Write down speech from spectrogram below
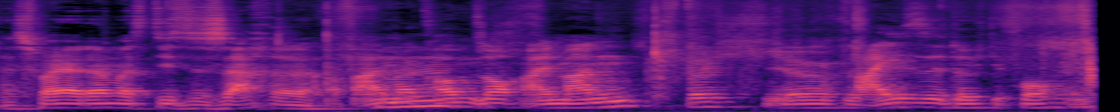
Das war ja damals diese Sache. Auf einmal kommt noch ein Mann durch, äh, leise durch die Vorhänge.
